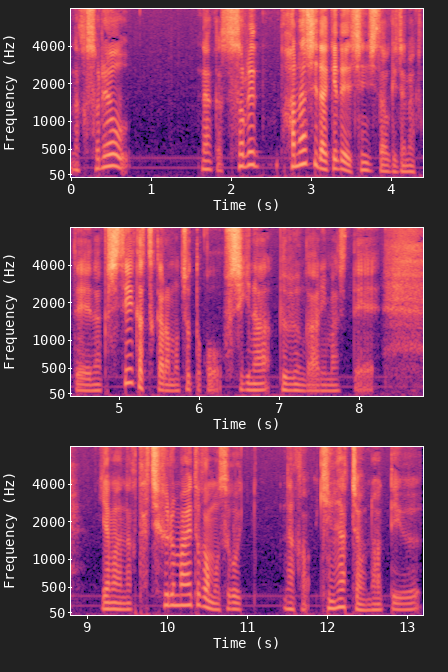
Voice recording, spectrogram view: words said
なんかそれを、なんかそれ、話だけで信じたわけじゃなくて、なんか私生活からもちょっとこう不思議な部分がありまして、いやまあなんか立ち振る舞いとかもすごいなんか気になっちゃうなっていう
